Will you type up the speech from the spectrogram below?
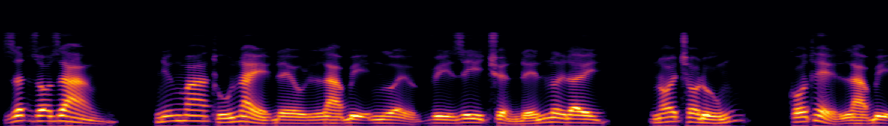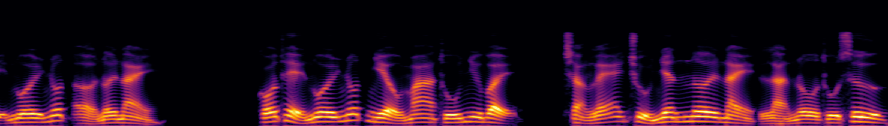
Rất rõ ràng, những ma thú này đều là bị người vì di chuyển đến nơi đây, nói cho đúng, có thể là bị nuôi nhốt ở nơi này. Có thể nuôi nhốt nhiều ma thú như vậy, chẳng lẽ chủ nhân nơi này là nô thú sư?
